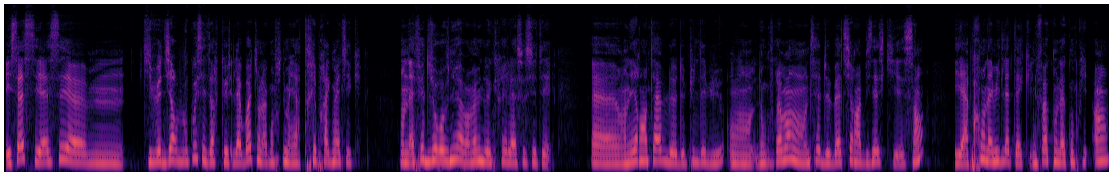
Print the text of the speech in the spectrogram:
Et ça, c'est assez. euh, qui veut dire beaucoup. C'est-à-dire que la boîte, on l'a construite de manière très pragmatique. On a fait du revenu avant même de créer la société. Euh, on est rentable depuis le début. On- donc vraiment, on essaie de bâtir un business qui est sain. Et après, on a mis de la tech. Une fois qu'on a compris, un,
